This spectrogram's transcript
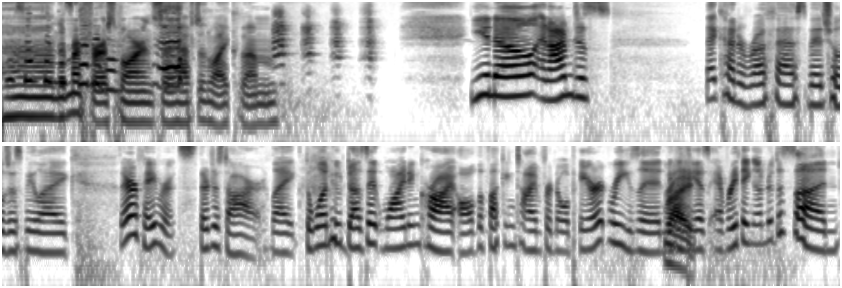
Uh, they're my firstborn, so I have to like them. you know, and I'm just that kind of rough ass bitch who'll just be like, they're our favorites. They're just are. Like the one who doesn't whine and cry all the fucking time for no apparent reason Right. he has everything under the sun.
